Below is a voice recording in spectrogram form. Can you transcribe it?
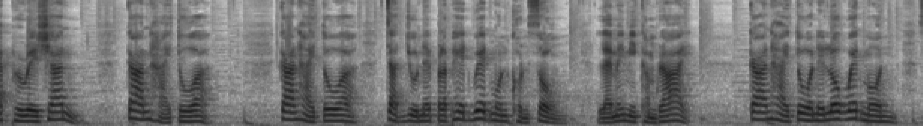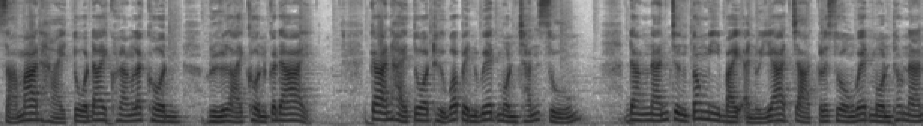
apparition การหายตัว การหายตัวจัดอยู่ในประเภทเวทมนต์ขนส่ง และไม่มีคำร่าย การหายตัวในโลกเวทมนต์สามารถหายตัวได้ครั้งละคน หรือหลายคนก็ได้ การหายตัวถือว่าเป็นเวทมนต์ชั้นสูง ดังนั้นจึงต้องมีใบอนุญาตจากกระทรวงเวทมนต์เท่านั้น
